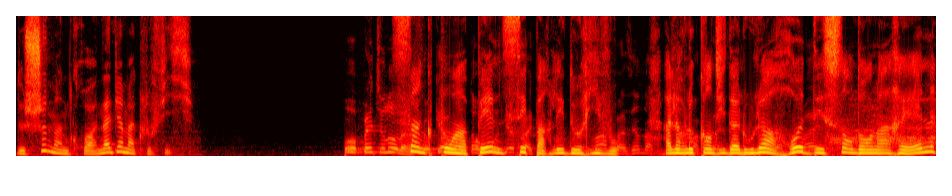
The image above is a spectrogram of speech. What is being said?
de chemin de croix. Nadia Makloufi. Cinq points à peine séparent les deux rivaux. Alors le candidat Lula redescend dans l'arène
